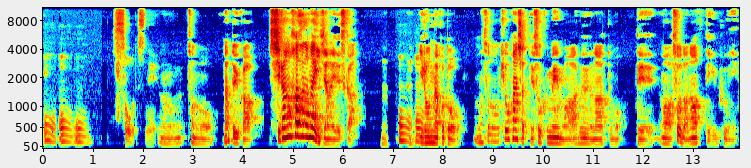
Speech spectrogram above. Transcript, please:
うんうんうん。そうですね。うん、その、なんというか、知らんはずがないじゃないですか。うんうん。いろんなことを。まあその共犯者っていう側面はあるよなと思って、まあそうだなっていうふうに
